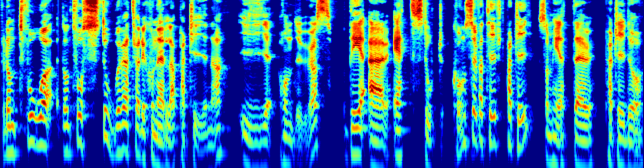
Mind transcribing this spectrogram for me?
För de två, de två stora traditionella partierna i Honduras, det är ett stort konservativt parti som heter Partido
